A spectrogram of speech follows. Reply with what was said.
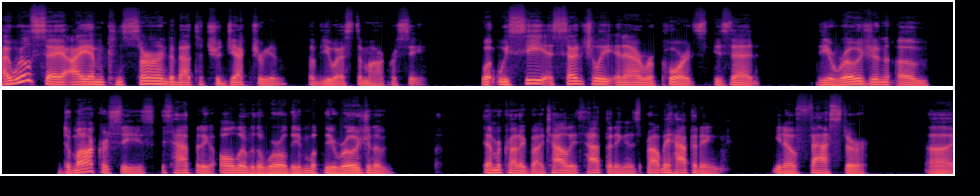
I will say I am concerned about the trajectory of of U.S. democracy. What we see essentially in our reports is that the erosion of democracies is happening all over the world. The, the erosion of democratic vitality is happening, and it's probably happening, you know, faster uh,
